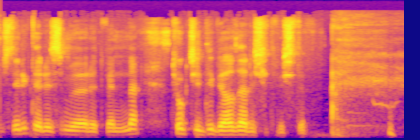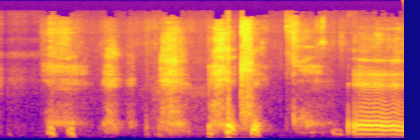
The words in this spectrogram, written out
üstelik de resim öğretmeninden çok ciddi bir azar işitmiştim. Peki. Ee,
